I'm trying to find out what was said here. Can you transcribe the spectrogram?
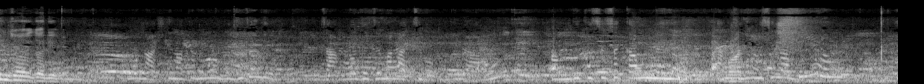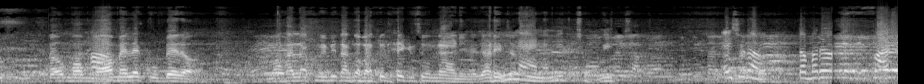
ଏନ୍ଜୟ କରିବେ ଆଉ ମୋ ମମ୍ ହେଲେ କୁବେର ମହାଲକ୍ଷ୍ମୀ ବି ତାଙ୍କ ପାଖକୁ ଯାଇକି ସୁନା ଆଣିବେ ଜାଣିଛ ନା ନା ମିଛ ମିଛ ଏଇ ଶୁଣ તમારો ଫାଷ୍ଟ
